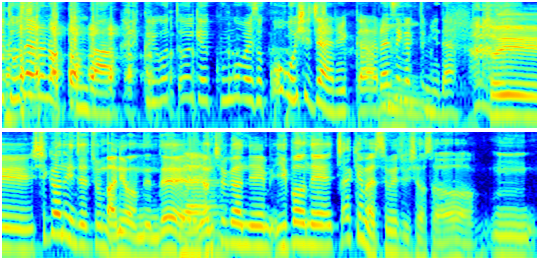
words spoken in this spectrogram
이 도사는 어떤가. 그리고 또 이렇게 궁금해서 꼭 오시지 않을까라는 음. 생각 듭니다. 저희 시간이 이제 좀 많이 없는데 네. 연출가님 이번에 짧게 말씀해 주셔서 음,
